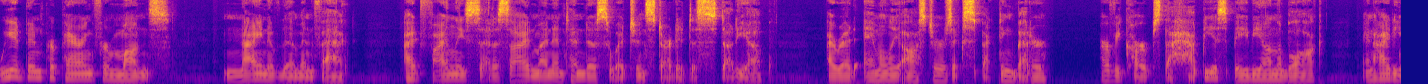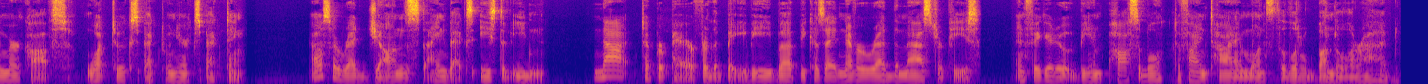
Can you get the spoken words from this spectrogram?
We had been preparing for months, nine of them, in fact. I had finally set aside my Nintendo Switch and started to study up. I read Emily Oster's Expecting Better, Harvey Karp's The Happiest Baby on the Block, and Heidi Murkoff's What to Expect When You're Expecting. I also read John Steinbeck's East of Eden, not to prepare for the baby, but because I had never read the masterpiece and figured it would be impossible to find time once the little bundle arrived.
